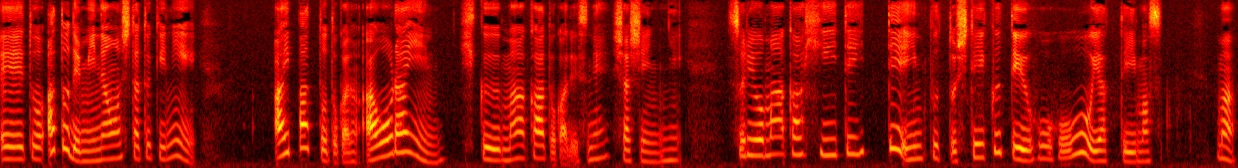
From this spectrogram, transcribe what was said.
えーと、と後で見直した時に iPad とかの青ライン引くマーカーとかですね写真にそれをマーカー引いていってインプットしていくっていう方法をやっています。まあ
